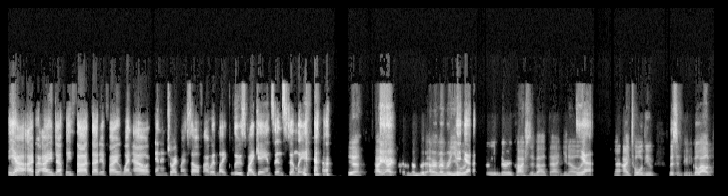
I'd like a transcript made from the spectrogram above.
know, yeah, I, I definitely thought that if I went out and enjoyed myself, I would like lose my gains instantly. yeah, I, I remember. I remember you yeah. were very, very, cautious about that. You know. Yeah. I, I told you, listen, you're gonna go out.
